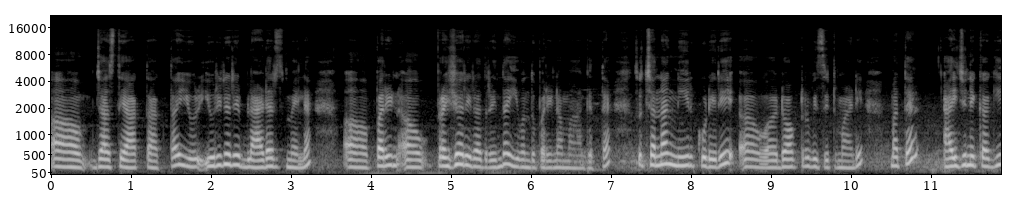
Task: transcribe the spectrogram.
ಆ, ಜಾಸ್ತಿ ಆಗ್ತಾ ಆಗ್ತಾ ಯು ಯುರಿನರಿ ಬ್ಲ್ಯಾಡರ್ಸ್ ಮೇಲೆ ಪರಿಣ ಪ್ರೆಷರ್ ಇರೋದ್ರಿಂದ ಈ ಒಂದು ಪರಿಣಾಮ ಆಗುತ್ತೆ. ಸೊ ಚೆನ್ನಾಗಿ ನೀರು ಕುಡೀರಿ ಡಾಕ್ಟ್ರ್ ವಿಸಿಟ್ ಮಾಡಿ ಮತ್ತು ಹೈಜಿನಿಕ್ಕಾಗಿ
